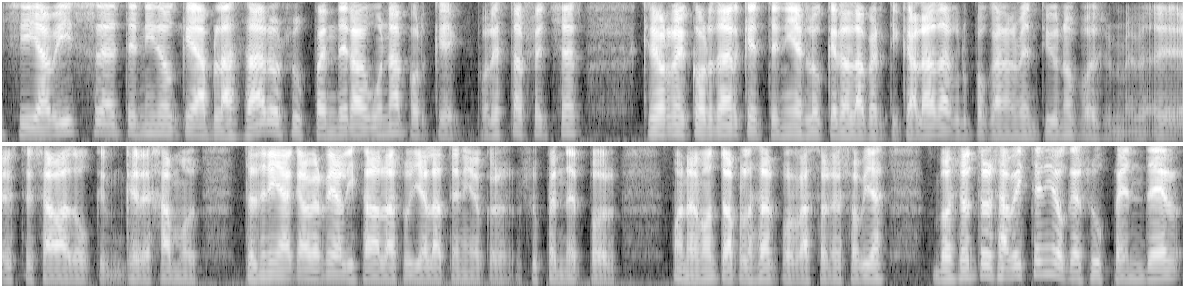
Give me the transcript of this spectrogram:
si habéis eh, tenido que aplazar o suspender alguna porque por estas fechas creo recordar que teníais lo que era la verticalada grupo canal 21 pues este sábado que, dejamos tendría que haber realizado la suya la ha tenido que suspender por bueno he montado a aplazar por razones obvias. Vosotros habéis tenido que suspender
